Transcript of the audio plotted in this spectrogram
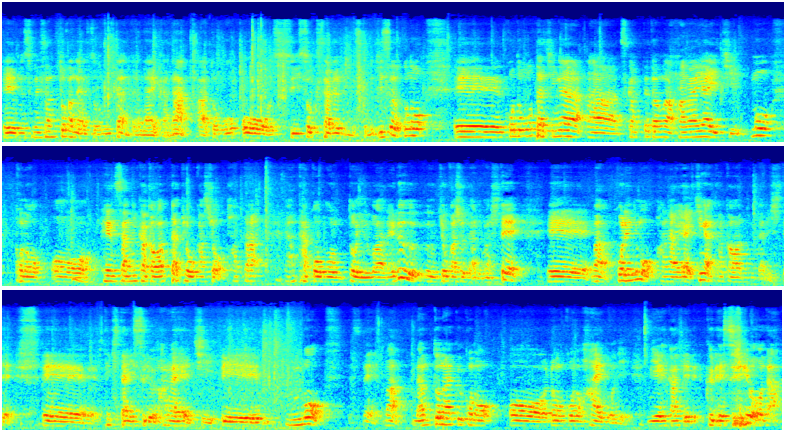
えー、娘さんとかのやつを見たんじゃないかな。あと推測されるんですけど実はこの、えー、子供たちがあ使ってたのは羽谷市もこの編纂に関わった教科書「タコ本」と言われる教科書でありまして、えーまあ、これにも羽谷市が関わってたりして、えー、敵対する羽谷市、えー、もですねまあ、なんとなくこの論考の背後に見えかけくれするような、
